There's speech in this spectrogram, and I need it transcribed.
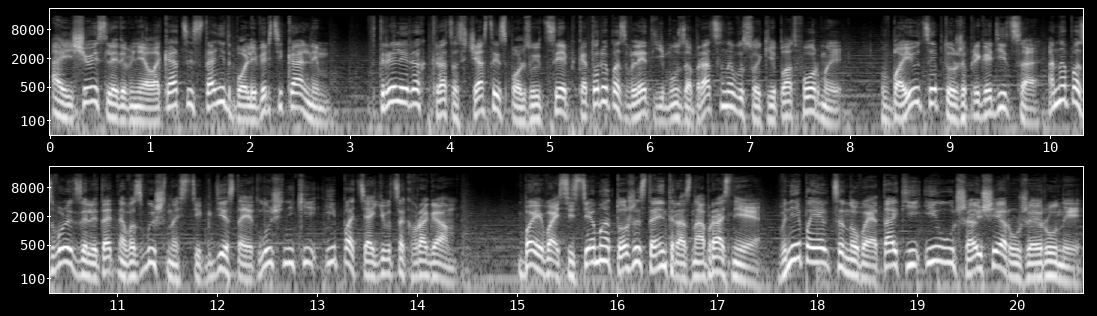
А еще исследование локаций станет более вертикальным. В трейлерах Кратос часто использует цепь, которая позволяет ему забраться на высокие платформы. В бою цепь тоже пригодится. Она позволит залетать на возвышенности, где стоят лучники и подтягиваться к врагам. Боевая система тоже станет разнообразнее. В ней появятся новые атаки и улучшающие оружие руны.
